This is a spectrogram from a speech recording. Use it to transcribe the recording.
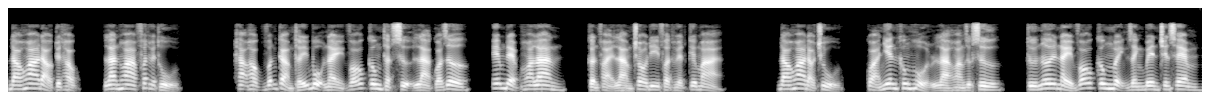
Đào hoa đảo tuyệt học, lan hoa phất huyệt thủ. Hạo học vẫn cảm thấy bộ này võ công thật sự là quá dơ, êm đẹp hoa lan, cần phải làm cho đi phật huyệt kia mà. Đào hoa đảo chủ, quả nhiên không hổ là hoàng dược sư, từ nơi này võ công mệnh danh bên trên xem,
